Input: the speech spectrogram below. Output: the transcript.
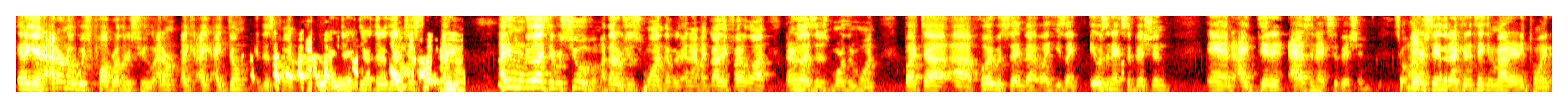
and again, I don't know which Paul brothers who. I don't like. I, I don't at this point. They're, they're, they're, like just. I'm in agreement. I didn't even realize there was two of them. I thought it was just one. That was, and I'm like, wow, they fight a lot. And I realized there's more than one. But uh, uh, Floyd was saying that like he's like it was an exhibition, and I did it as an exhibition. So Yeah. understand that I could have taken him out at any point.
